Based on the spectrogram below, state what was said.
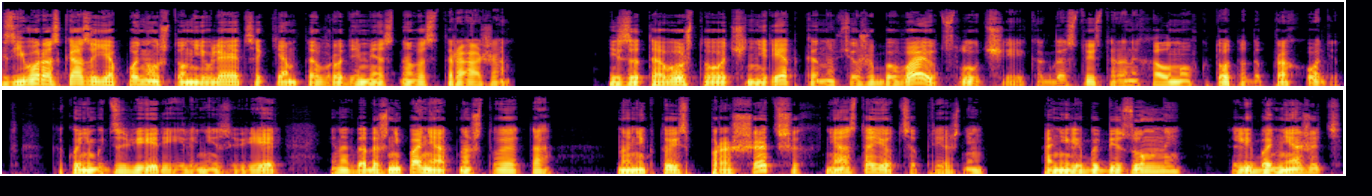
Из его рассказа я понял, что он является кем-то вроде местного стража. Из-за того, что очень редко, но все же бывают случаи, когда с той стороны холмов кто-то да проходит, какой-нибудь зверь или не зверь, иногда даже непонятно, что это, но никто из прошедших не остается прежним. Они либо безумны, либо нежить,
